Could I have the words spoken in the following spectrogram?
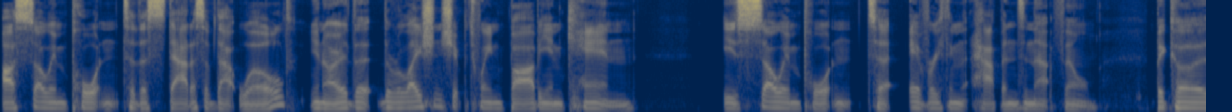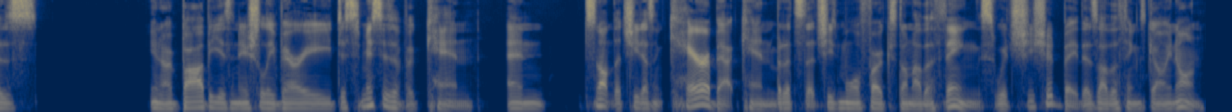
are so important to the status of that world. You know, the the relationship between Barbie and Ken is so important to everything that happens in that film because you know, Barbie is initially very dismissive of Ken. And it's not that she doesn't care about Ken, but it's that she's more focused on other things, which she should be. There's other things going on.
